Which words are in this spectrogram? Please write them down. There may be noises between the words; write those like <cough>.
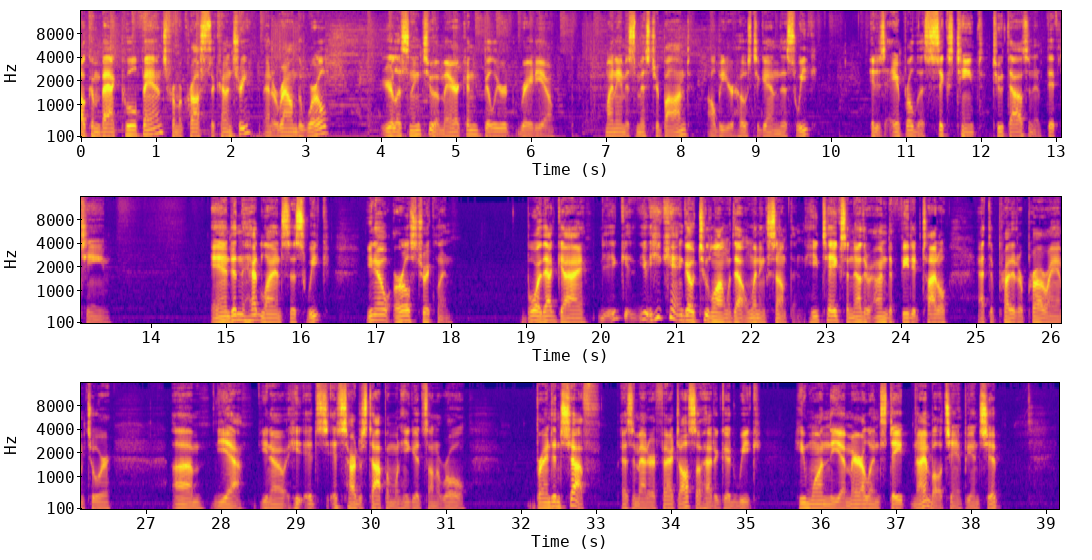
Welcome back, pool fans from across the country and around the world. You're listening to American Billiard Radio. My name is Mr. Bond. I'll be your host again this week. It is April the 16th, 2015. And in the headlines this week, you know Earl Strickland. Boy, that guy, he can't go too long without winning something. He takes another undefeated title at the Predator Pro Am Tour. Um, yeah, you know, he, it's it's hard to stop him when he gets on a roll. Brandon Shuff, as a matter of fact, also had a good week. He won the uh, Maryland State Nine Ball Championship,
